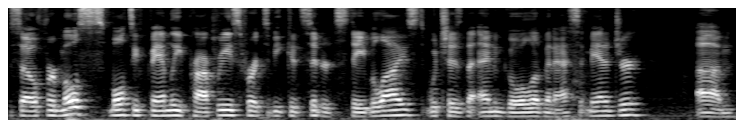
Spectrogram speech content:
So for most multifamily properties, for it to be considered stabilized, which is the end goal of an asset manager, um,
